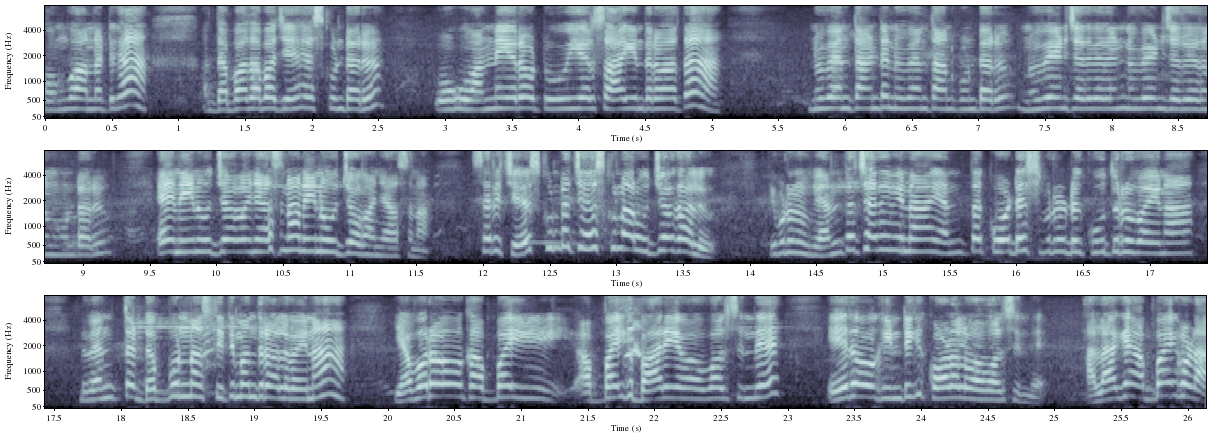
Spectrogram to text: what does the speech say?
పొంగో అన్నట్టుగా దబా దబా చేసేసుకుంటారు. ఒక వన్ ఇయర్ టూ ఇయర్స్ ఆగిన తర్వాత నువ్వెంత అంటే నువ్వెంత అనుకుంటారు? నువ్వేంటి చదివేదంటే నువ్వేంటి చదివేది అనుకుంటారు? ఏ నేను ఉద్యోగం చేస్తున్నా నేను ఉద్యోగం చేస్తున్నా. సరే చేసుకుంటే చేసుకున్నారు ఉద్యోగాలు. ఇప్పుడు నువ్వు ఎంత చదివినా ఎంత కోటేశ్వరుడు కూతురు అయినా నువ్వెంత డబ్బున్న స్థితిమంతురాలు అయినా ఎవరో ఒక అబ్బాయి అబ్బాయికి భార్య అవ్వాల్సిందే ఏదో ఒక ఇంటికి కోడలు అవ్వాల్సిందే. అలాగే అబ్బాయి కూడా.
